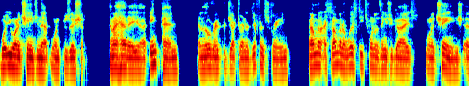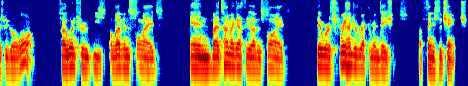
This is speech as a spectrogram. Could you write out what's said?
what you want to change in that one position. And I had a uh, ink pen and an overhead projector on a different screen, and I'm gonna, I said, I'm gonna list each one of the things you guys want to change as we go along. So I went through these 11 slides, and by the time I got to the 11 slides, there were 300 recommendations of things to change.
